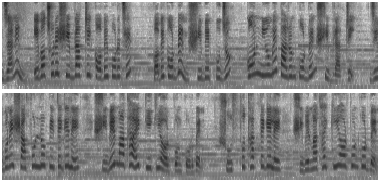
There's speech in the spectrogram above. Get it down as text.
জানেন, এবছরের শিবরাত্রি কবে পড়েছে? কবে করবেন শিবের পুজো? কোন নিয়মে পালন করবেন শিবরাত্রি? জীবনের সাফল্য পেতে গেলে শিবের মাথায় কি কি অর্পণ করবেন? সুস্থ থাকতে গেলে শিবের মাথায় কি অর্পণ করবেন?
